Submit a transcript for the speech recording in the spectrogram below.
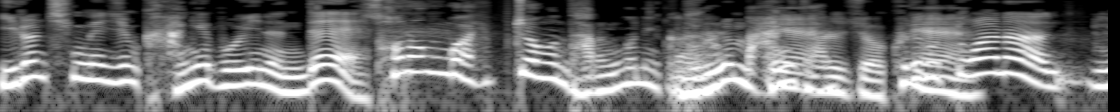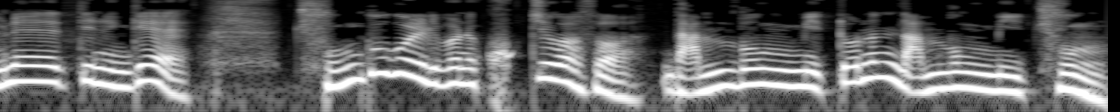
이런 측면이 좀 강해 보이는데 선언과 협정은 다른 거니까 물론 많이 예. 다르죠. 그리고 예. 또 하나 눈에 띄는 게 중국을 이번에 콕 집어서 남북미 또는 남북미 중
